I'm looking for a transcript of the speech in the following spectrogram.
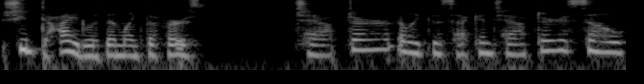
she died within like the first chapter or like the second chapter. So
